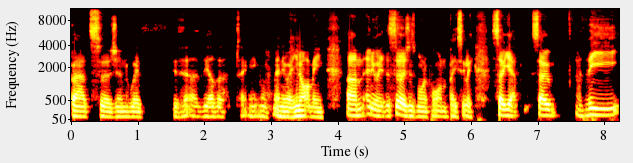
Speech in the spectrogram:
bad surgeon with uh, the other technique. Anyway, you know what I mean. Um, anyway, the surgeon's more important, basically. So yeah, so the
